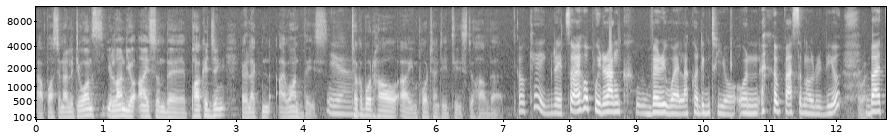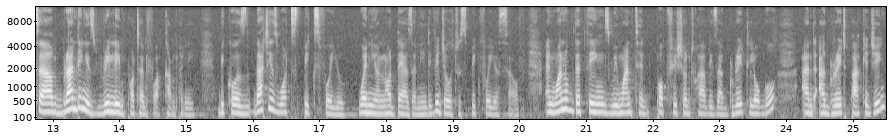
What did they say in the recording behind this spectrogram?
uh, personality. Once you land your eyes on the packaging, you're like, "N- I want this. Yeah. Talk about how uh, important it is to have that. Okay, great. So I hope we rank very well according to your own personal review. Right. But um, branding is really important for a company because that is what speaks for you when you're not there as an individual to speak for yourself. And one of the things we wanted Pop Fusion to have is a great logo and a great packaging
